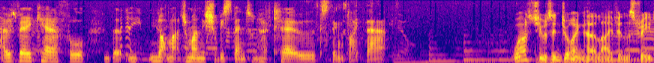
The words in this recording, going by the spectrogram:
I was very careful that not much money should be spent on her clothes, things like that. Whilst she was enjoying her life in the street,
